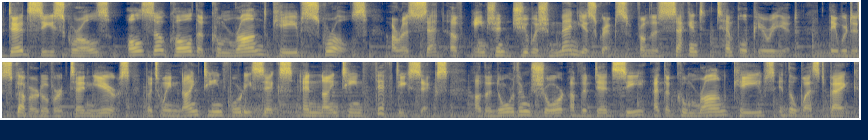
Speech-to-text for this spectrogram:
Dead Sea Scrolls, also called the Qumran Cave Scrolls, are a set of ancient Jewish manuscripts from the Second Temple period. They were discovered over 10 years, between 1946 and 1956, on the northern shore of the Dead Sea at the Qumran Caves in the West Bank.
